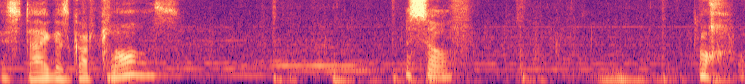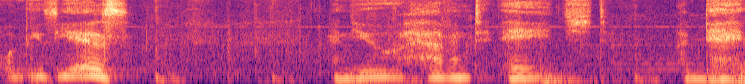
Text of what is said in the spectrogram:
This tiger's got claws. Asav. Oh, all these years. And you haven't aged a day.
